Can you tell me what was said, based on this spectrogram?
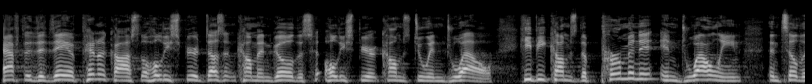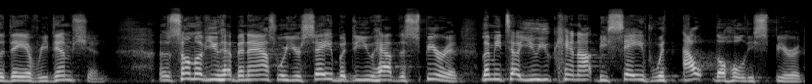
after the day of Pentecost, the Holy Spirit doesn't come and go. The Holy Spirit comes to indwell. He becomes the permanent indwelling until the day of redemption. Uh, some of you have been asked, well, you're saved, but do you have the Spirit? Let me tell you, you cannot be saved without the Holy Spirit.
